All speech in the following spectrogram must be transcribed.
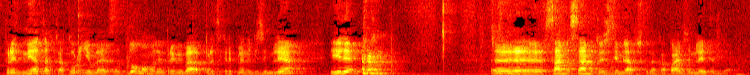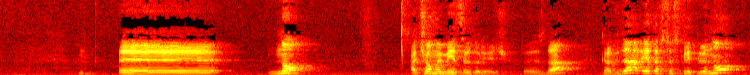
в предметах, которые не являются домом или прикреплены к земле, или э, сами, сами, то есть земля, то есть когда копают в земле и так далее. Э, но, о чем имеется в виду речь? То есть, да, когда это все скреплено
